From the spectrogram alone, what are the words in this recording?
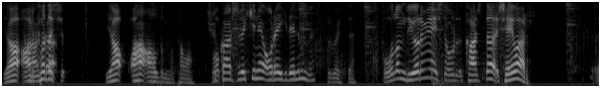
Ya arkadaş ya aha aldım mı tamam. Şu Hop, karşıdaki ne oraya gidelim mi? dur bekle. Oğlum diyorum ya işte orada karşıda şey var. Ee,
